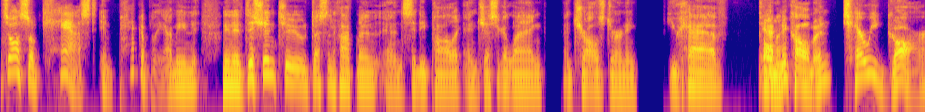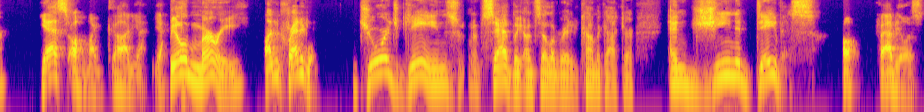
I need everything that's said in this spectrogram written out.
It's also cast impeccably. I mean, in addition to Dustin Hoffman and Sydney Pollack and Jessica Lange and Charles Durning, you have Coleman. Coleman, Teri Garr, Yes. Oh my God. Yeah. Yeah. Bill Murray, Uncredited. George Gaynes, sadly uncelebrated comic actor, and Geena Davis. Oh, fabulous.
